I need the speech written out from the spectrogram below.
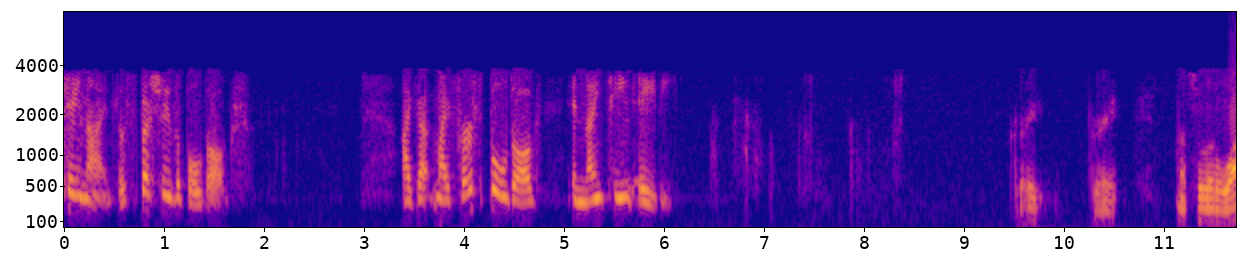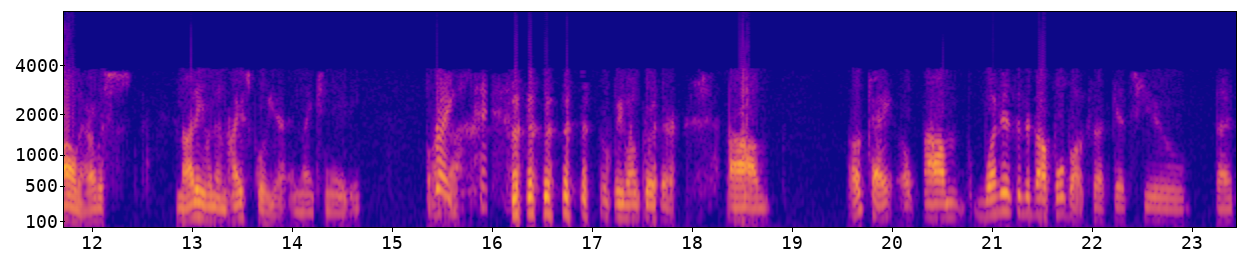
canines, especially the bulldogs. I got my first bulldog in 1980. Great, great. That's a little while there. I was not even in high school yet in 1980. But, right. Uh, we won't go there. Um, okay. Um, what is it about bulldogs that gets you that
